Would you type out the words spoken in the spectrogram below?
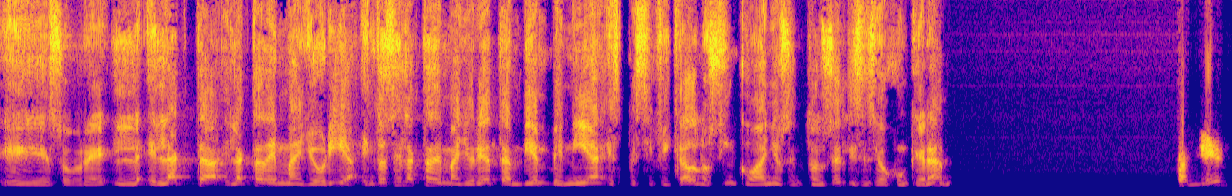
eh, sobre el, el acta, el acta de mayoría. Entonces, el acta de mayoría también venía especificado los cinco años, entonces, licenciado Junquera. También,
